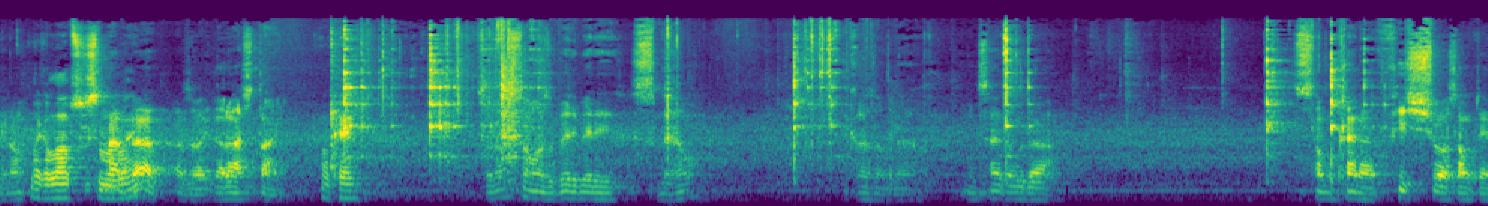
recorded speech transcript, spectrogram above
you know. Like a lobster smell, not right? bad as like the last time. Okay. So last time was a very very smell because of the inside of the some kind of fish or something.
